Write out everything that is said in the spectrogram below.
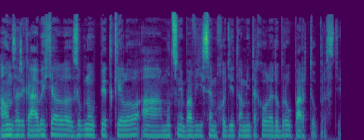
A Honza říká, já bych chtěl zubnout pět kilo a moc mě baví sem chodit a mít takovouhle dobrou partu prostě.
